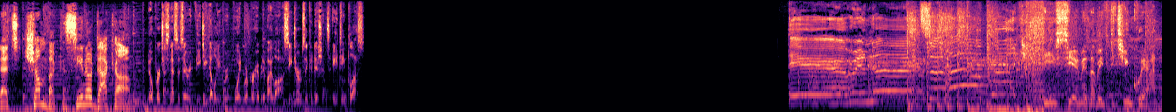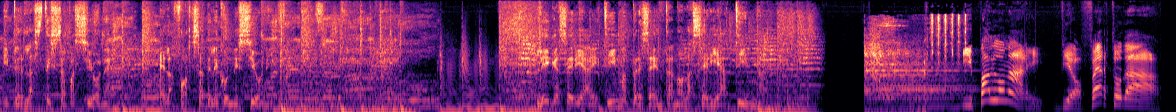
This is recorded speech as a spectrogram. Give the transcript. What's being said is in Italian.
That's chumbacasino.com. No purchase necessary. VGW Group. Void were prohibited by law. See terms and conditions. 18 plus. Insieme da 25 anni per la stessa passione. È la forza delle connessioni. Lega Serie A e Team presentano la Serie A Team. I pallonari vi è offerto da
